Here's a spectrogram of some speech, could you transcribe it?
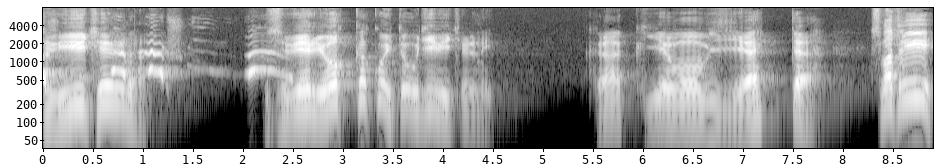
Действительно. Зверек какой-то удивительный. Как его взять-то? Смотри,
